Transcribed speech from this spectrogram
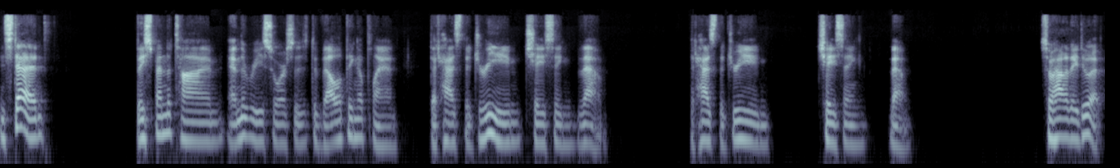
Instead, they spend the time and the resources developing a plan that has the dream chasing them. It has the dream chasing them. So, how do they do it?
